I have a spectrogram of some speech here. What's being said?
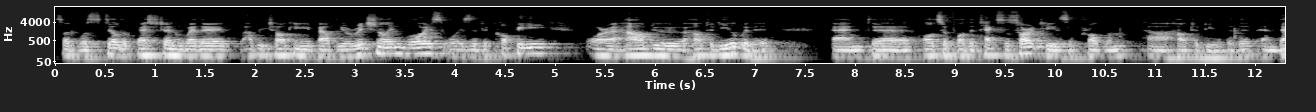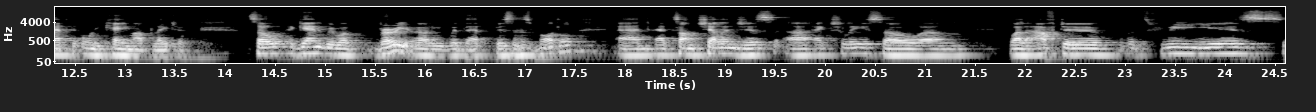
So it was still the question whether are we talking about the original invoice or is it a copy or how do how to deal with it? And uh, also for the tax authorities, a problem uh, how to deal with it, and that only came up later. So again, we were very early with that business model and had some challenges uh, actually. So um, well, after three years,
